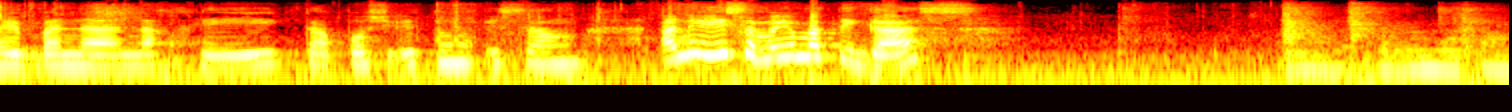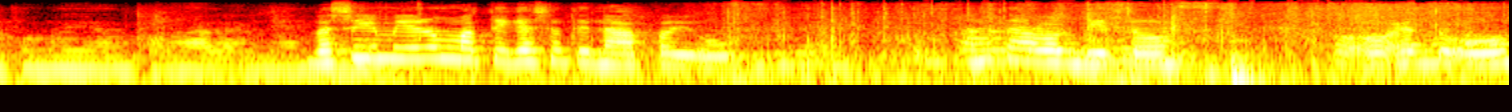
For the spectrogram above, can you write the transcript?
May banana cake. Tapos itong isang, ano yung isa? May matigas? Nakalimutan ko na yung pangalan niya. Basta yung mayroong matigas na tinapay oh. Ang tawag dito? Oo, ito oh.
